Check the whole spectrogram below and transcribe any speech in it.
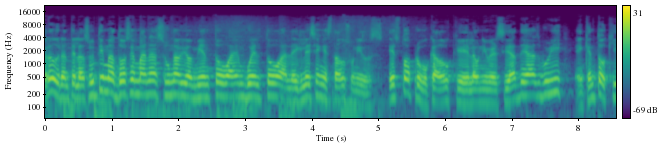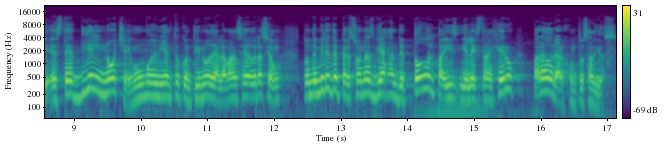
Bueno, durante las últimas dos semanas un avivamiento ha envuelto a la iglesia en Estados Unidos. Esto ha provocado que la Universidad de Asbury, en Kentucky, esté día y noche en un movimiento continuo de alabanza y adoración, donde miles de personas viajan de todo el país y el extranjero para adorar juntos a Dios.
